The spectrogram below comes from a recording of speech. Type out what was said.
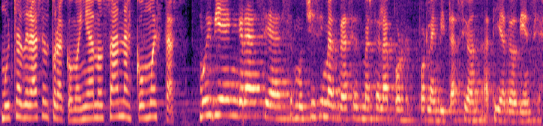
Muchas gracias por acompañarnos, Ana. ¿Cómo estás? Muy bien, gracias. Muchísimas gracias, Marcela, por, por la invitación a ti y a tu audiencia.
